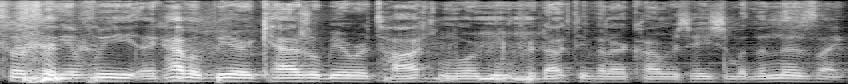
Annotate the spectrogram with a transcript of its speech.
so it's like if we like have a beer, casual beer, we're talking, we're being mm-hmm. productive in our conversation. But then there's like,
